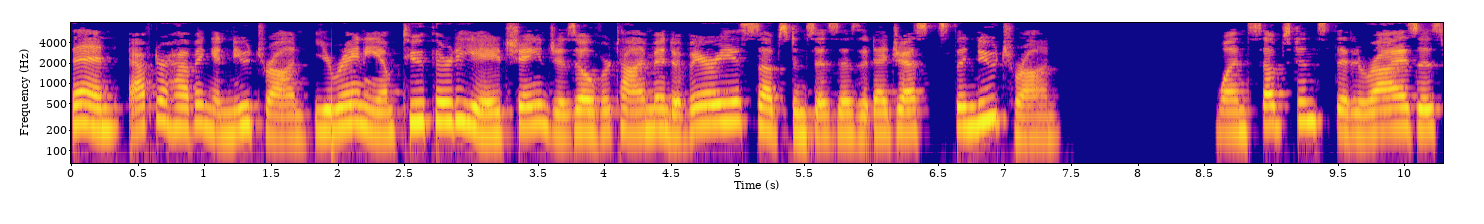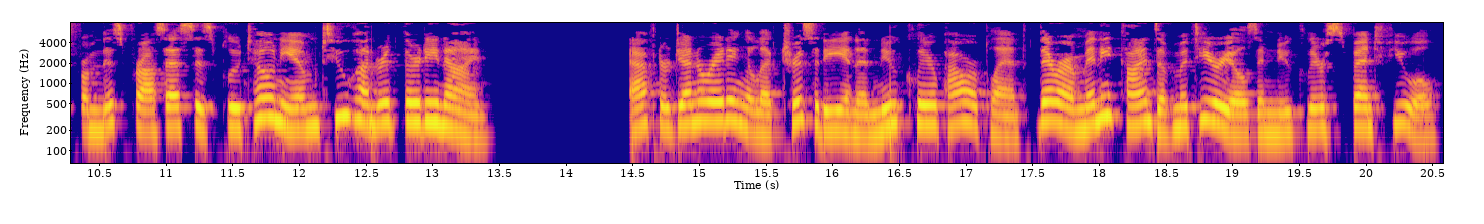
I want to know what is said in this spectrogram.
Then, after having a neutron, uranium-238 changes over time into various substances as it digests the neutron. One substance that arises from this process is plutonium-239. After generating electricity in a nuclear power plant, there are many kinds of materials in nuclear spent fuel.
